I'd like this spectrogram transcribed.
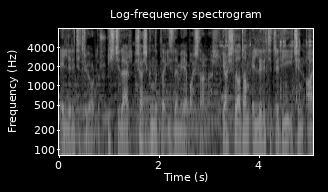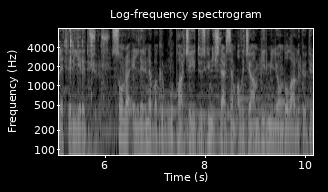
elleri titriyordur. İşçiler şaşkınlıkla izlemeye başlarlar. Yaşlı adam elleri titrediği için aletleri yere düşürür. Sonra ellerine bakıp bu parçayı düzgün işlersem alacağım 1 milyon dolarlık ödül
